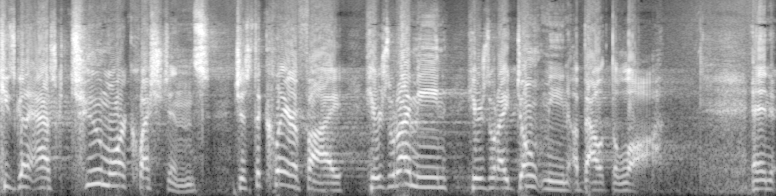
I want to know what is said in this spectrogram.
he's going to ask two more questions just to clarify here's what I mean, here's what I don't mean about the law. And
